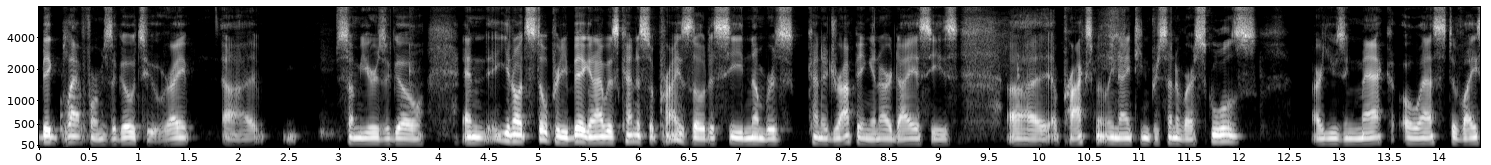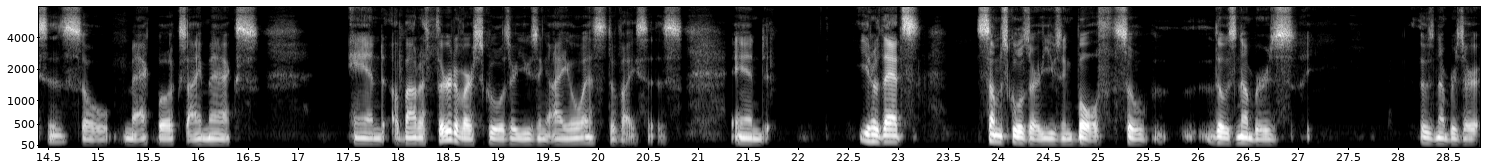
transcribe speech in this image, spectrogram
big platforms to go to, right? Uh, some years ago, and you know it's still pretty big. And I was kind of surprised though to see numbers kind of dropping in our diocese. Uh, approximately 19% of our schools are using Mac OS devices, so MacBooks, iMacs, and about a third of our schools are using iOS devices. And you know that's some schools are using both, so those numbers those numbers are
